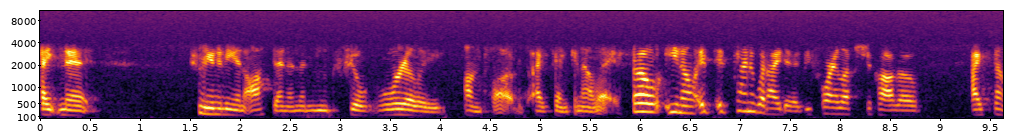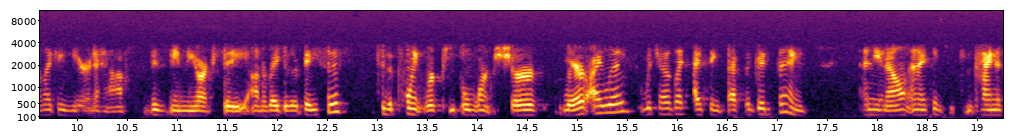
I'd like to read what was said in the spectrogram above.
tight knit community in Austin, and then you'd feel really unplugged, I think, in LA. So, you know, it, it's kind of what I did. Before I left Chicago, I spent like a year and a half visiting New York City on a regular basis to the point where people weren't sure where I lived, which I was like, I think that's a good thing. And, you know, and I think you can kind of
